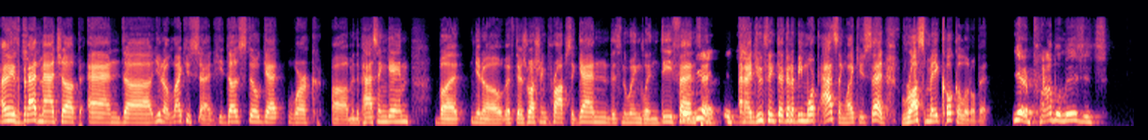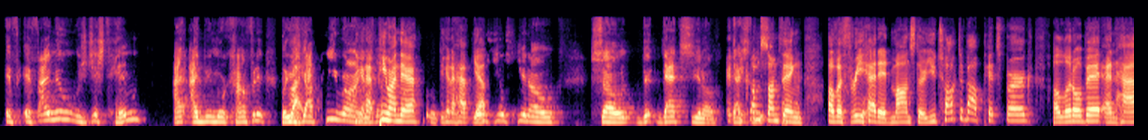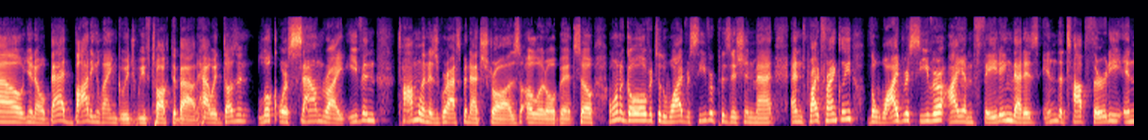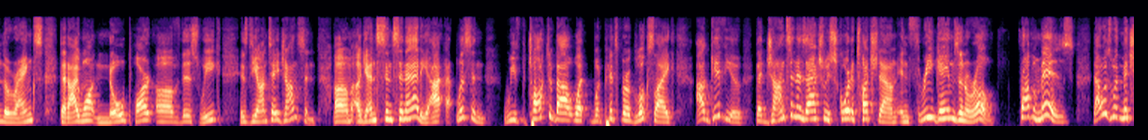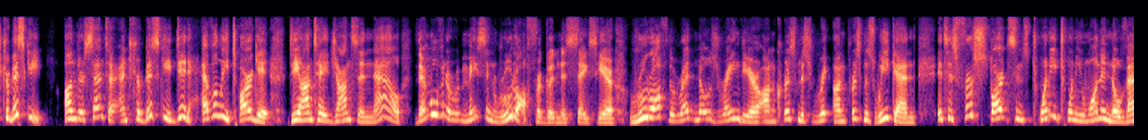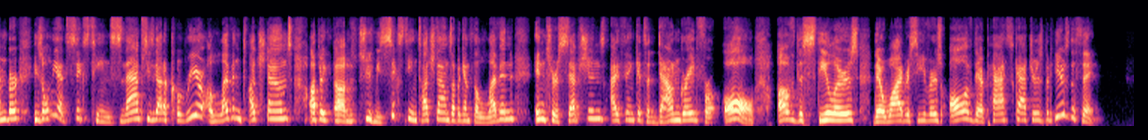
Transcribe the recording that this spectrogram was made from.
I- think it's a bad matchup, and uh, you know, like you said, he does still get work um, in the passing game. But you know, if there's rushing props again, this New England defense, yeah, and, and I do think they're going to be more passing, like you said. Russ may cook a little bit. Yeah, the problem is it's if if I knew it was just him, I, I'd be more confident. But he's Right. got Perine. You're gonna have Perine there. You're gonna have yeah. Just you know, so th- that's you know It's that's become the- something of a three-headed monster. You talked about Pittsburgh a little bit and how, you know, bad body language we've talked about, how it doesn't look or sound right. Even Tomlin is grasping at straws a little bit. So I want to go over to the wide receiver position, Matt. And quite frankly, the wide receiver I am fading that is in the top 30 in the ranks that I want no part of this week is Diontae Johnson um, against Cincinnati. I listen, we've talked about what what Pittsburgh looks like. I'll give you that Johnson has actually scored a touchdown in three games in a row. Problem is, that was with Mitch Trubisky under center, and Trubisky did heavily target Diontae Johnson. Now they're moving to Mason Rudolph for goodness sakes here. Rudolph, the red-nosed reindeer, on Christmas on Christmas weekend. It's his first start since 2021 in November. He's only had 16 snaps. He's got a career 11 touchdowns up. Um, excuse me, 16 touchdowns up against 11 interceptions. I think it's a downgrade for all of the Steelers, their wide receivers, all of their pass catchers. But here's the thing.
